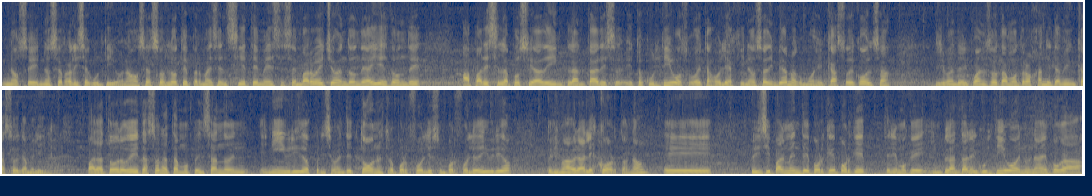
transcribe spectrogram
no se, no se realiza cultivo, ¿no? o sea, esos lotes permanecen 7 meses en barbecho, en donde ahí es donde aparece la posibilidad de implantar estos cultivos o estas oleaginosas de invierno, como es el caso de colza, en el cual nosotros estamos trabajando, y también el caso de camelina. Para todo lo que es esta zona estamos pensando en, híbridos, principalmente todo nuestro portfolio es un portfolio de híbrido, primaverales cortos, ¿no? Eh, principalmente, ¿por qué? Porque tenemos que implantar el cultivo en una época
